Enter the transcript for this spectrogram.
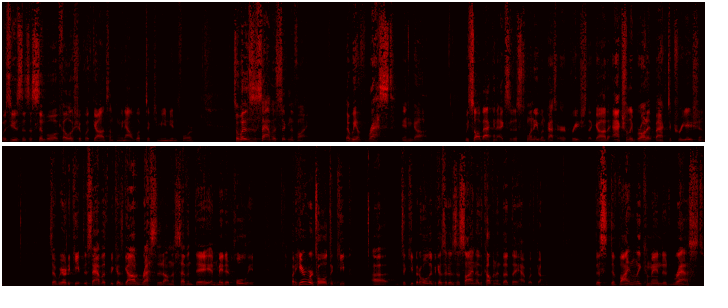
was used as a symbol of fellowship with God, something we now look to communion for. So, what is the Sabbath signifying? That we have rest in God. We saw back in Exodus 20 when Pastor Eric preached that God actually brought it back to creation. So we are to keep the Sabbath because God rested on the seventh day and made it holy. But here we're told to keep, uh, to keep it holy because it is a sign of the covenant that they have with God. This divinely commanded rest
